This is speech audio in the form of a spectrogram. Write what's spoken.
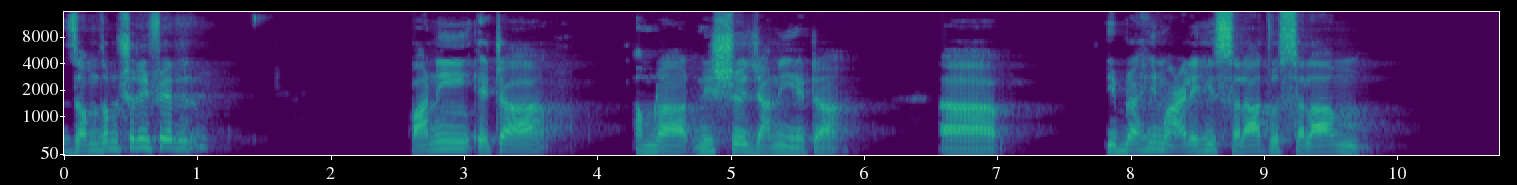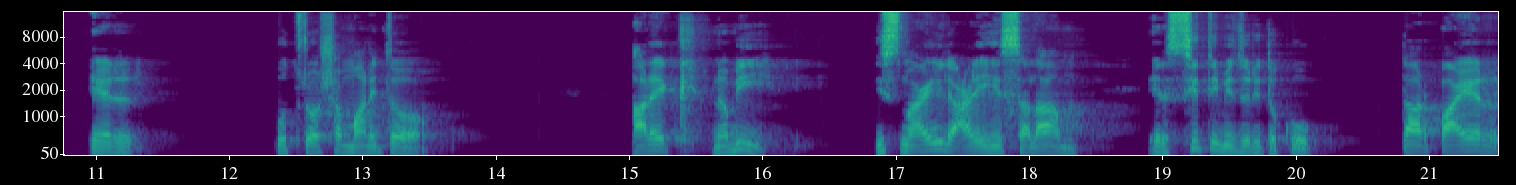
জমজম শরীফের পানি এটা আমরা নিশ্চয়ই জানি এটা ইব্রাহিম আলহি সালাতাম এর পুত্র সম্মানিত আরেক নবী ইসমাইল আলিহি সালাম এর স্মৃতি বিজড়িত কূপ। তার পায়ের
